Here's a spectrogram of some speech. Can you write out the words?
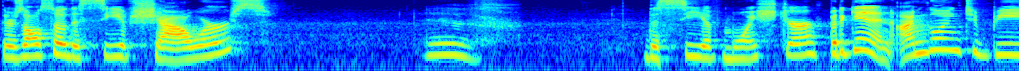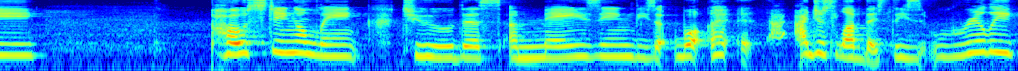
There's also the Sea of Showers. the sea of moisture. But again, I'm going to be posting a link to this amazing these well I, I just love this these really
